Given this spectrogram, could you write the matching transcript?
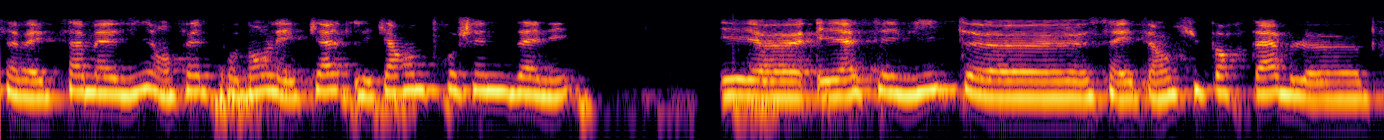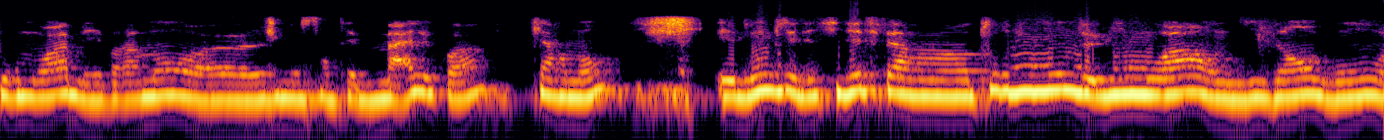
ça va être ça ma vie en fait pendant les quatre, les 40 prochaines années. Et, euh, et, assez vite, euh, ça a été insupportable euh, pour moi, mais vraiment, je me sentais mal, quoi, clairement. Et donc, j'ai décidé de faire un tour du monde de huit mois en me disant, bon,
